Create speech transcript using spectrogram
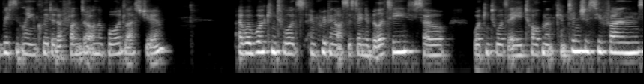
recently included a funder on the board last year. Uh, we're working towards improving our sustainability. So working towards a 12 month contingency fund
